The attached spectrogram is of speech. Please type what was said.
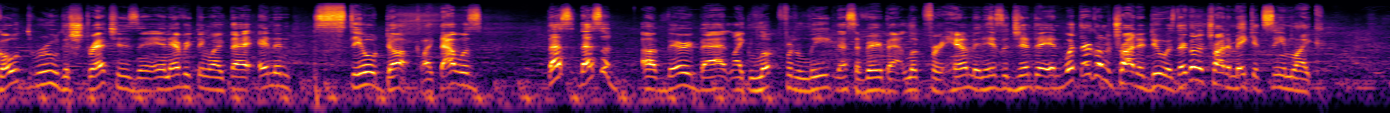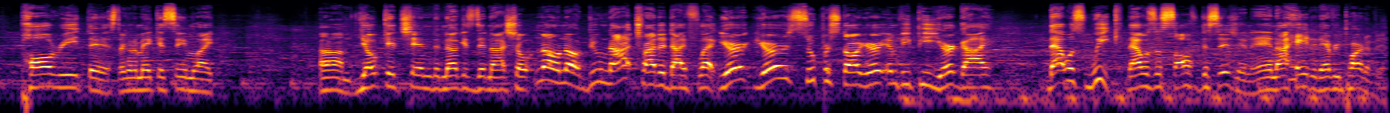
go through the stretches and everything like that, and then still duck. Like that was. That's that's a, a very bad like look for the league. That's a very bad look for him and his agenda. And what they're going to try to do is they're going to try to make it seem like Paul Reed this. They're going to make it seem like um, Jokic and the Nuggets did not show. No, no, do not try to deflect. Your your superstar, your MVP, your guy that was weak. That was a soft decision, and I hated every part of it.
